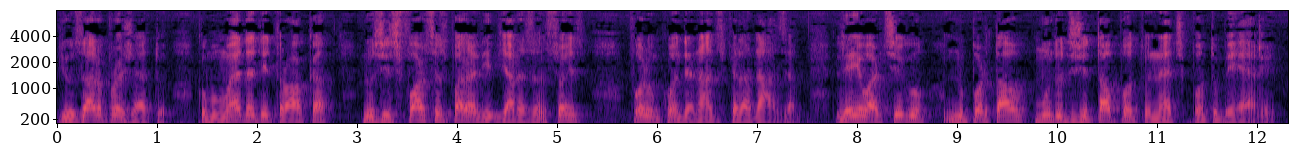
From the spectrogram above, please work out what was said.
de usar o projeto como moeda de troca nos esforços para aliviar as sanções foram condenados pela NASA. Leia o artigo no portal mundodigital.net.br.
